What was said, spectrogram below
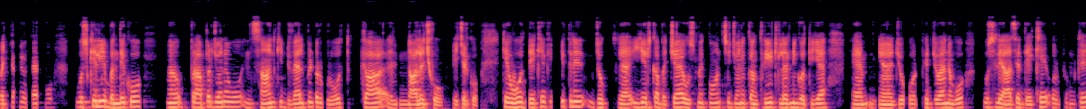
بچہ جو ہوتا ہے وہ اس کے لیے بندے کو پراپر جو ہے نا وہ انسان کی ڈیولپمنٹ اور گروتھ کا نالج ہو ٹیچر کو، کہ وہ دیکھے کہ کتنے جو ایئر کا بچہ ہے، اس میں کون سی جو ہے نا کنکریٹ لرننگ ہوتی ہے جو اور پھر جو ہے نا وہ اس لحاظ سے دیکھے اور ان کے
